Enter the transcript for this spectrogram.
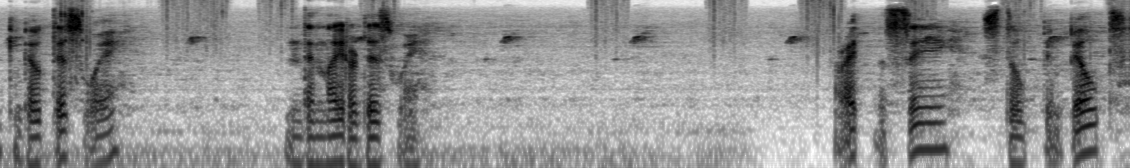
We can go this way. And then later this way. Alright, let's see. Still being built.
